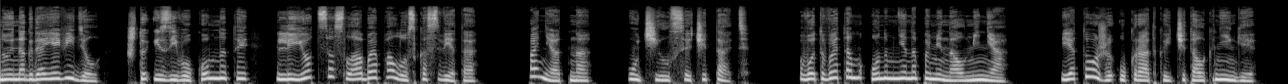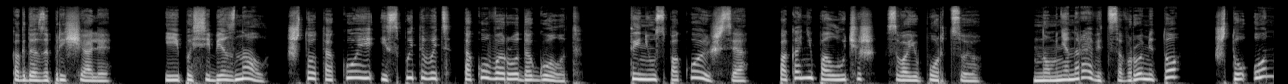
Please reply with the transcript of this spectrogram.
но иногда я видел – что из его комнаты льется слабая полоска света. Понятно, учился читать. Вот в этом он мне напоминал меня. Я тоже украдкой читал книги, когда запрещали, и по себе знал, что такое испытывать такого рода голод. Ты не успокоишься, пока не получишь свою порцию. Но мне нравится в Роме то, что он,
